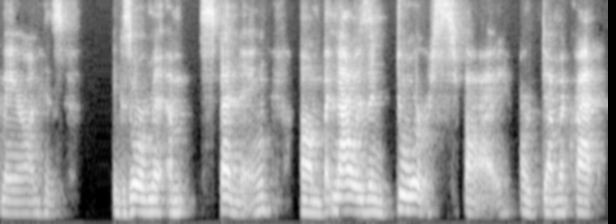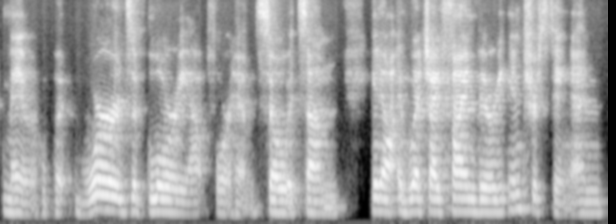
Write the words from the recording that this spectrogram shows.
mayor on his exorbitant um, spending, um, but now is endorsed by our Democrat mayor who put words of glory out for him. So it's um, you know, which I find very interesting. And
